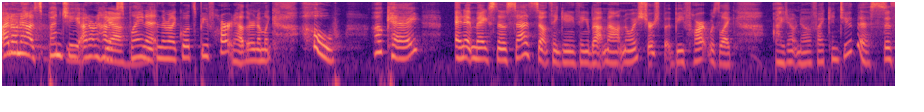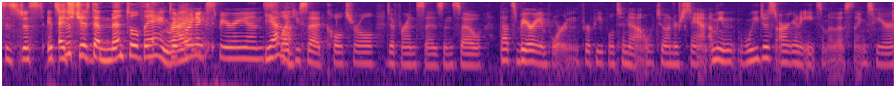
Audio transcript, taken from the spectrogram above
I don't know how it's spongy. I don't know how yeah. to explain it. And they're like, "Well, it's beef heart, Heather." And I'm like, "Oh, okay." And it makes no sense. Don't think anything about mountain oysters, but beef heart was like, I don't know if I can do this. This is just it's, it's just, just a, a, mental thing, different right? Different experience, yeah. like you said, cultural differences, and so that's very important for people to know to understand. I mean, we just aren't going to eat some of those things here,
